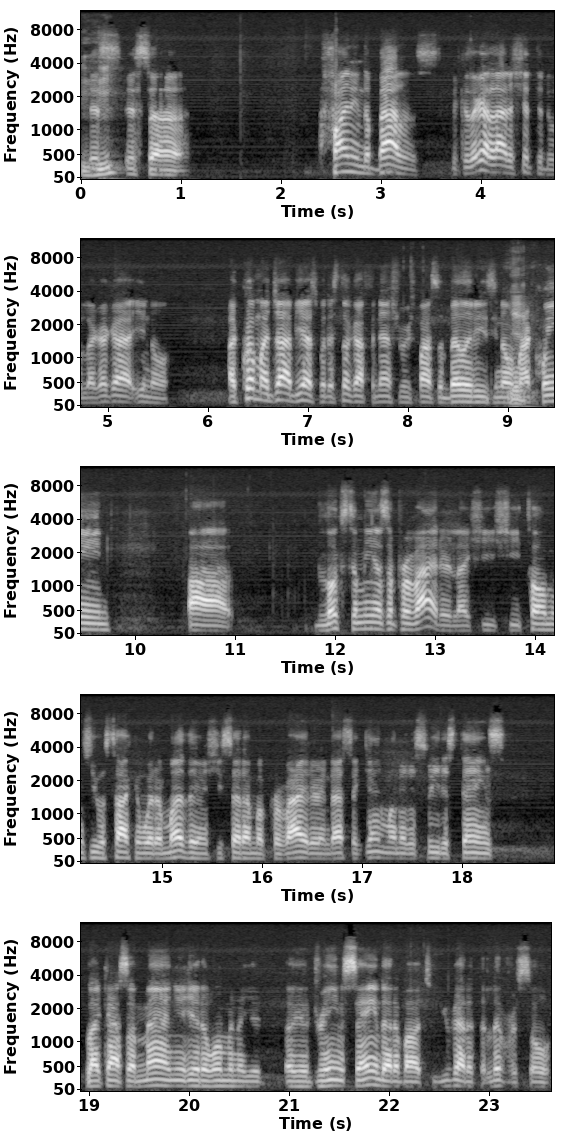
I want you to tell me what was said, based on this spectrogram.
It's it's uh finding the balance because I got a lot of shit to do. Like I got you know, I quit my job, yes, but I still got financial responsibilities. You know, Yeah. my queen uh looks to me as a provider. Like she she told me she was talking with her mother and she said I'm a provider, and that's again one of the sweetest things. Like as a man, you hear the woman of your of your dreams saying that about you. You got to deliver. So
